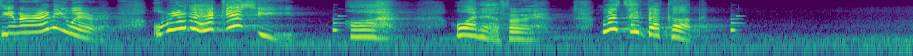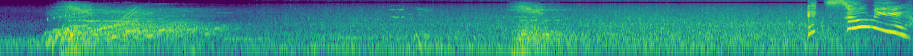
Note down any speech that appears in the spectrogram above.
seen her anywhere. Where the heck is she? Uh, whatever. Let's head back up. It's Sumi!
